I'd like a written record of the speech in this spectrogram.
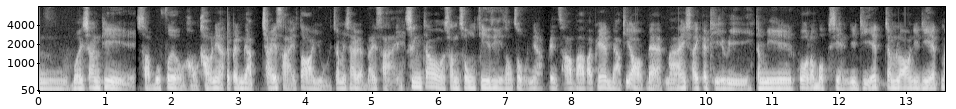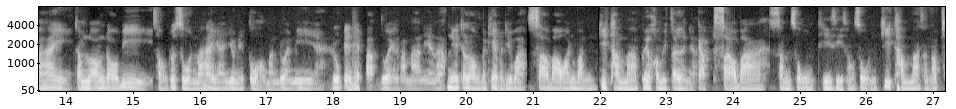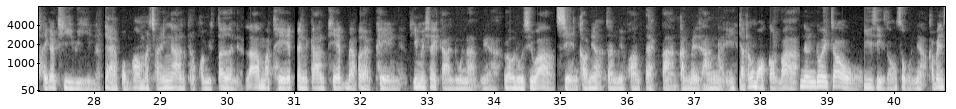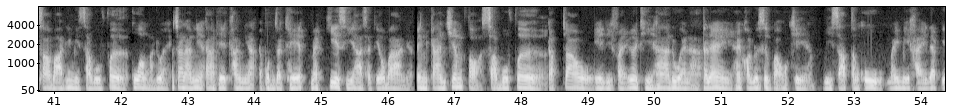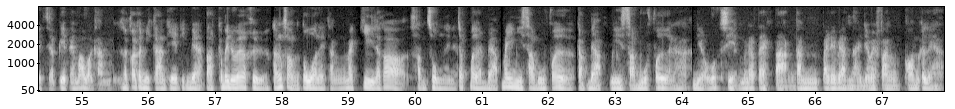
เวอร์ชันที่ซับ w ูเฟอร์ของของเขาเนี่ยจะเป็นแบบใช้สายต่ออยู่จะไม่ใช่แบบไร้สาย ซึ่งเจ้า Samsung T420 เนี่ยเป็นซาวบาร์ประเภทแบบที่ออกแบบมาให้ใช้กับทีวี จะมีพวกระบบเสียง DTS จำลอง DTS มาให้ จำลอง Dolby 2.0 มาให้อยู่ในตัวของมันด้วยมีลูกเล่นให้ปรับด้วยประมาณนี้นะครับวันนี้จะลองมาเทียบกันที่ว่า Soundbar on One ที่ทำมาเพื่อคอมพิวเตอร์เนี่ยกับ Soundbar Samsung T420 ที่ทำมาสำหรับใช้กับทีวีเนี่ยแต่ผมเอามาใช้งานกับคอมพิวเตอร์เนี่ยแล้วเอามาเทสเป็นการเทสแบบเปิดเพลงเนี่ยที่ไม่ใช่การดูหนังเนี่ยเราดูซิว่าเสียงเขาเนี่ยจะมีความแตกต่างกันไปทางไหนอยากต้องบอกก่อนว่าเนื่องด้วยเจ้า T420 เนี่ยเขาเป็นซาวบาร์ที่มีซับวูเฟอร์พ่วงมาด้วย เพราะฉะนั้นเนี่ยการเทสครั้งเนี้ยเดี๋ยวผมจะเทส m a c k i e CR Stereo Bar เนี่ยเป็นการเชื่อมต่อซับวูเฟอร์กับเจ้า Edifier T5 ด้วยนะ จะได้ให้ความรู้สึกว่าโอเค มีซับทั้งคู่ ไม่มีใครได้เปรียบเสียเปรียบไปมากกว่ากัน แล้วก็จะมีการเทสอีกแบบตัดก็ไปด้วยก็คือ ทั้ง 2 ตัวเลยทั้ง m a c k i e แล้วก็ Samsung เลยเนี่ยจะเปิดแบบไม่มีซับวูเฟอร์กับแบบมีซับวูเฟอร์นะฮะเดี๋ยวเสียงมันจะแตกต่างกันไปในแบบไหนเดี๋ยวไปฟังพร้อมกันเลยฮะ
